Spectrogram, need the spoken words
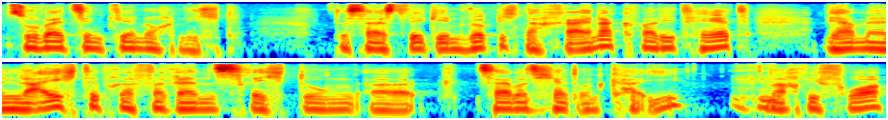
Soweit sind wir noch nicht. Das heißt, wir gehen wirklich nach reiner Qualität. Wir haben eine leichte Präferenz Richtung äh, Cybersicherheit und KI mhm. nach wie vor,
